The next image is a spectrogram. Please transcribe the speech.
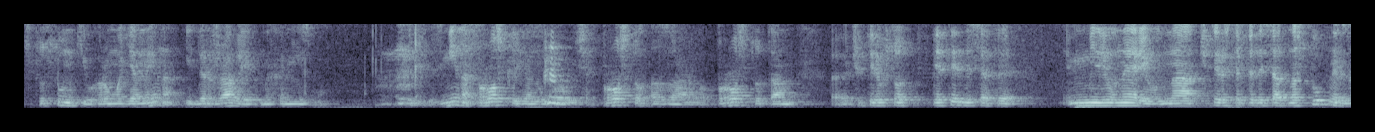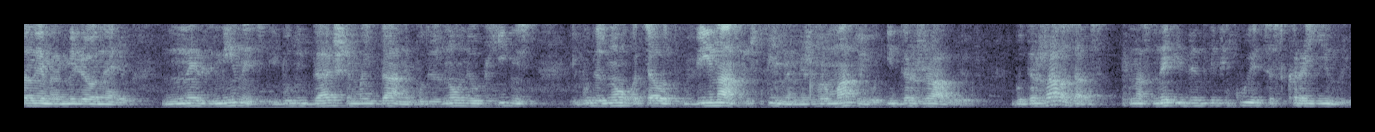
стосунків громадянина і держави як механізму. Зміна просто Януковича, просто Азарова, просто там е, 450 мільйонерів на 450 наступних за ними мільйонерів не змінить і будуть далі майдани, буде знову необхідність, і буде знову оця от війна суспільна між громадою і державою. Бо держава зараз у нас не ідентифікується з країною.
